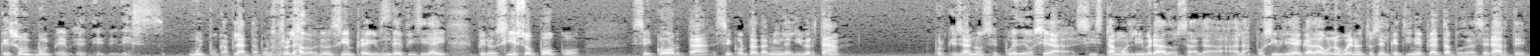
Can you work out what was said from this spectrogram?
que son muy, eh, eh, es muy poca plata, por otro lado, no siempre hay un déficit ahí, pero si eso poco se corta, se corta también la libertad porque ya no se puede, o sea, si estamos librados a, la, a las posibilidades de cada uno, bueno, entonces el que tiene plata podrá hacer arte,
